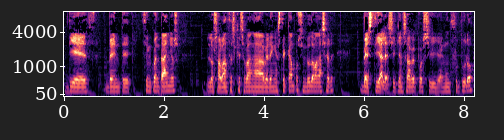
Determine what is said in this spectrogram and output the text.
10, 20, 50 años los avances que se van a ver en este campo sin duda van a ser bestiales. Y quién sabe pues si en un futuro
